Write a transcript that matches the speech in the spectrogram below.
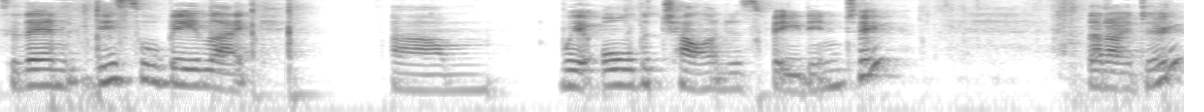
So then this will be like um, where all the challenges feed into that I do.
